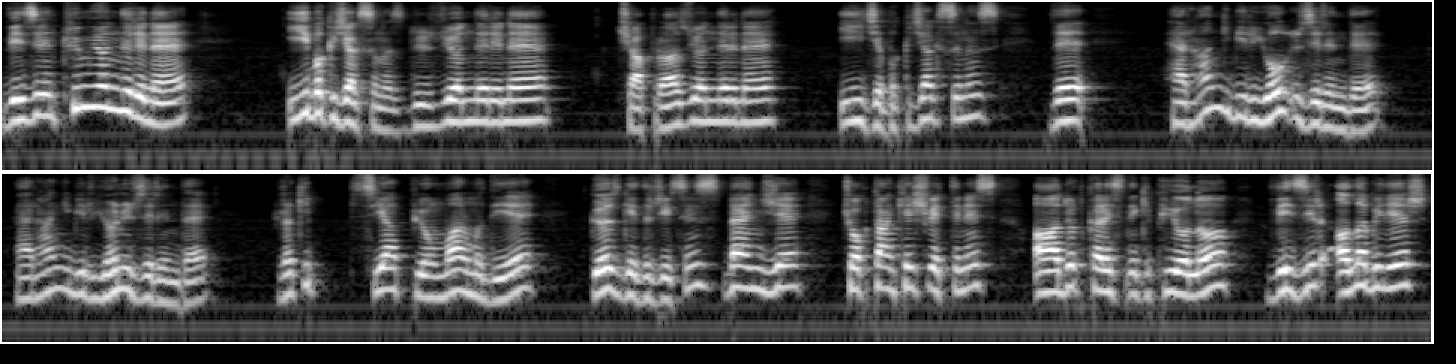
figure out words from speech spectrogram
vezirin tüm yönlerine iyi bakacaksınız. Düz yönlerine, çapraz yönlerine iyice bakacaksınız ve herhangi bir yol üzerinde, herhangi bir yön üzerinde rakip siyah piyon var mı diye göz getireceksiniz. Bence çoktan keşfettiniz. A4 karesindeki piyonu vezir alabilir.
